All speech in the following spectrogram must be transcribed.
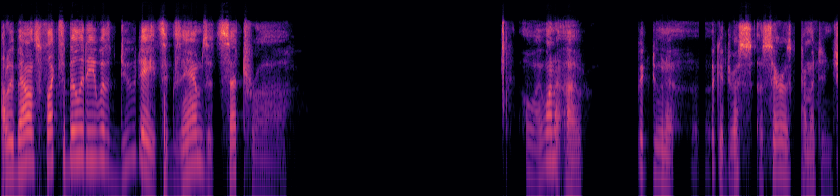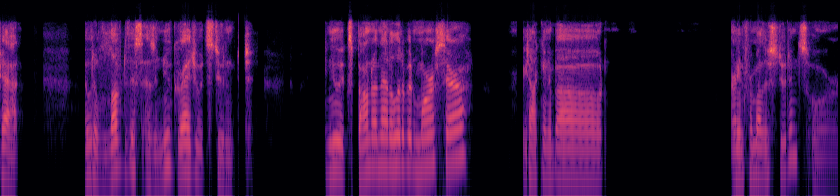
how do we balance flexibility with due dates, exams, etc.? Oh, I want to uh, quick doing a quick address uh, Sarah's comment in chat. I would have loved this as a new graduate student. Can you expound on that a little bit more, Sarah? Are you talking about learning from other students or?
